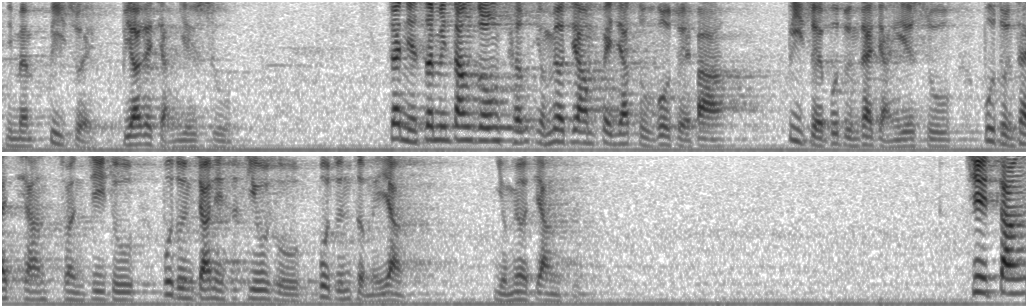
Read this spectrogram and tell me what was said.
你们闭嘴，不要再讲耶稣。”在你的生命当中，曾有没有这样被人家堵过嘴巴？闭嘴，不准再讲耶稣，不准再讲传基督，不准讲你是基督徒，不准怎么样？有没有这样子？其实，当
